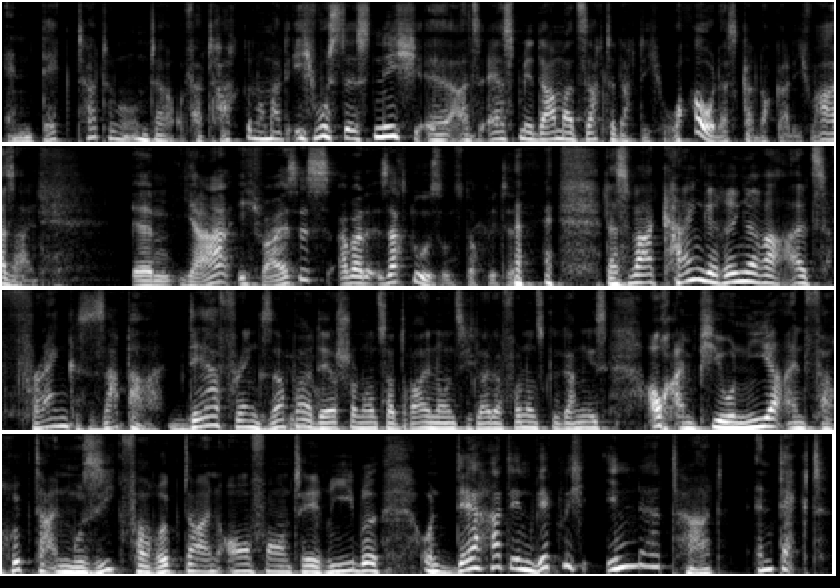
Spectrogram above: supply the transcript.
entdeckt hat und unter Vertrag genommen hat? Ich wusste es nicht. Äh, als er es mir damals sagte, dachte ich, wow, das kann doch gar nicht wahr sein. Ähm, ja, ich weiß es, aber sag du es uns doch bitte. Das war kein geringerer als Frank Zappa. Der Frank Zappa, der schon 1993 leider von uns gegangen ist. Auch ein Pionier, ein Verrückter, ein Musikverrückter, ein Enfant terrible. Und der hat ihn wirklich in der Tat entdeckt.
